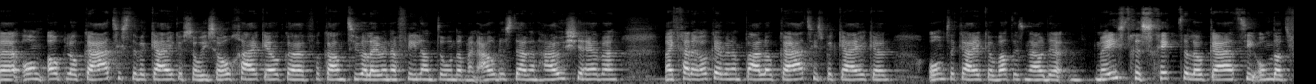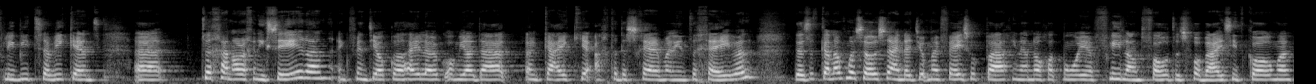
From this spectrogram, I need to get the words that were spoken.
Uh, om ook locaties te bekijken. Sowieso ga ik elke vakantie wel even naar Vlieland toe. Omdat mijn ouders daar een huisje hebben. Maar ik ga er ook even een paar locaties bekijken. Om te kijken wat is nou de meest geschikte locatie om dat Flibiza weekend uh, te gaan organiseren. Ik vind het ook wel heel leuk om jou daar een kijkje achter de schermen in te geven. Dus het kan ook maar zo zijn dat je op mijn Facebookpagina nog wat mooie Vlieland foto's voorbij ziet komen.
